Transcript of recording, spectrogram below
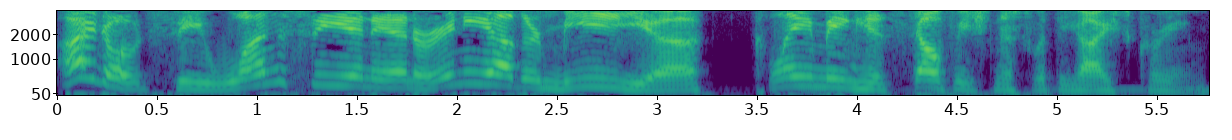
I don't see one CNN or any other media claiming his selfishness with the ice cream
